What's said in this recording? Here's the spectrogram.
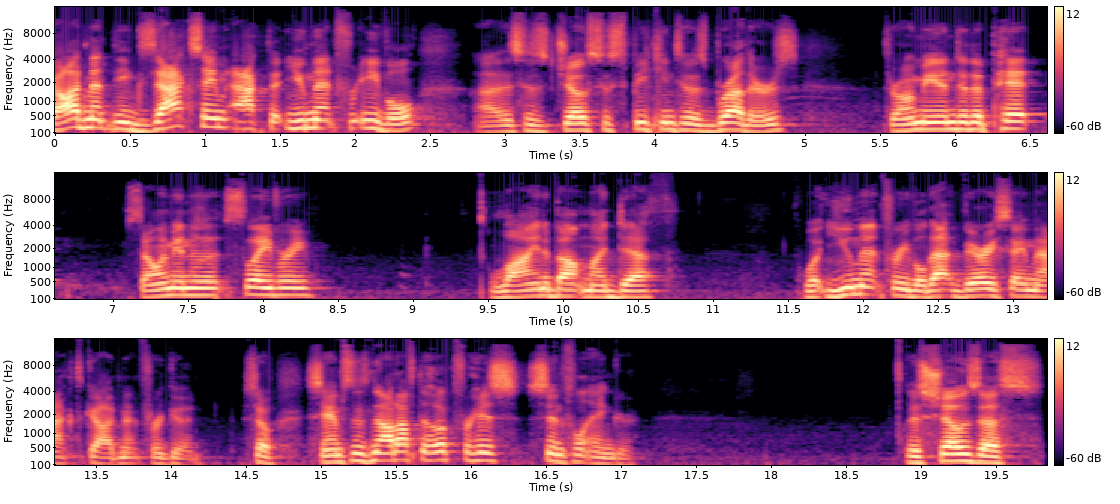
God meant the exact same act that you meant for evil. Uh, this is Joseph speaking to his brothers, throwing me into the pit, selling me into slavery, lying about my death. What you meant for evil, that very same act God meant for good. So Samson's not off the hook for his sinful anger. This shows us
